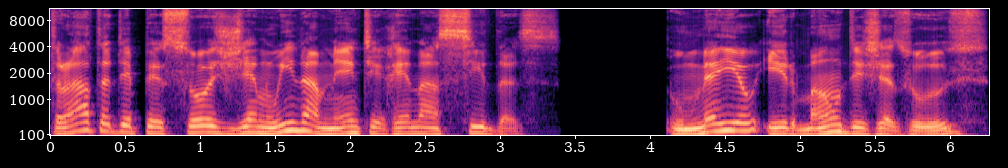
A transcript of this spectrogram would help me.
Trata de pessoas genuinamente renascidas. O meio-irmão de Jesus,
